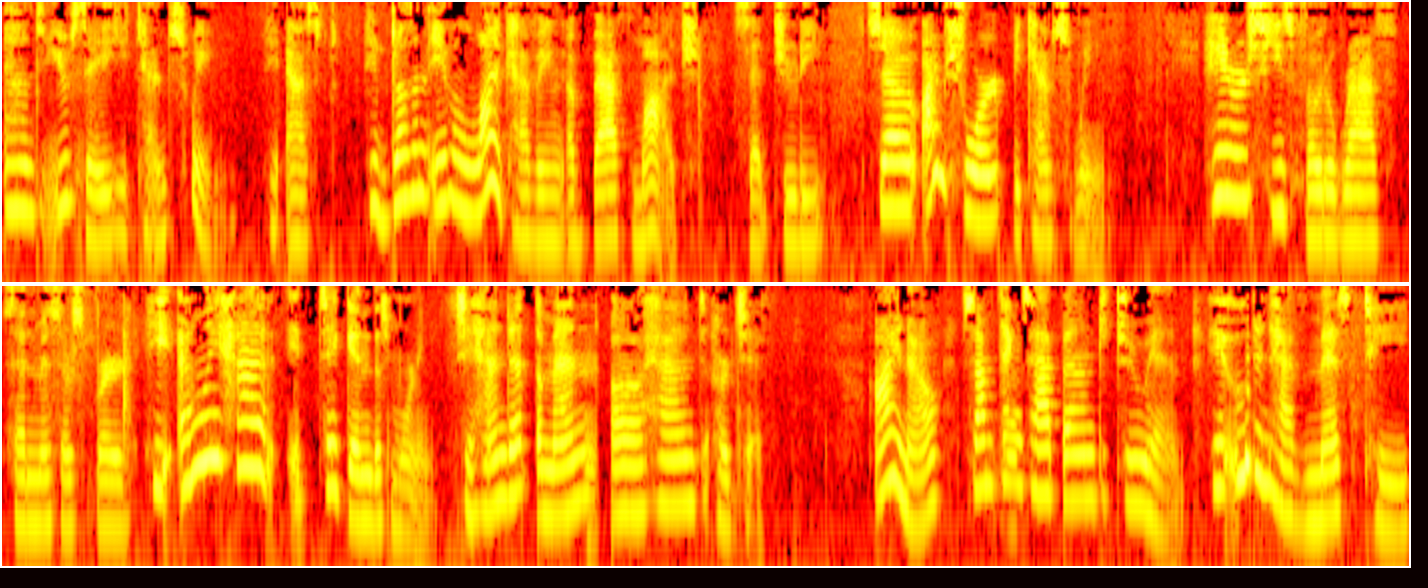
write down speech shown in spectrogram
And you say he can't swim? he asked. He doesn't even like having a bath much, said Judy. So I'm sure he can't swim. Here's his photograph said Mrs. Bird. He only had it taken this morning. She handed the man a handkerchief. I know, something's happened to him. He wouldn't have missed tea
